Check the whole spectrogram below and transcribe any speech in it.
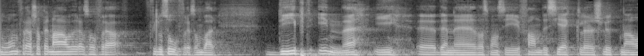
noen fra Schopenhauer, altså fra filosofer som var dypt inne i denne hva skal man si, fan de siècle, slutten av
